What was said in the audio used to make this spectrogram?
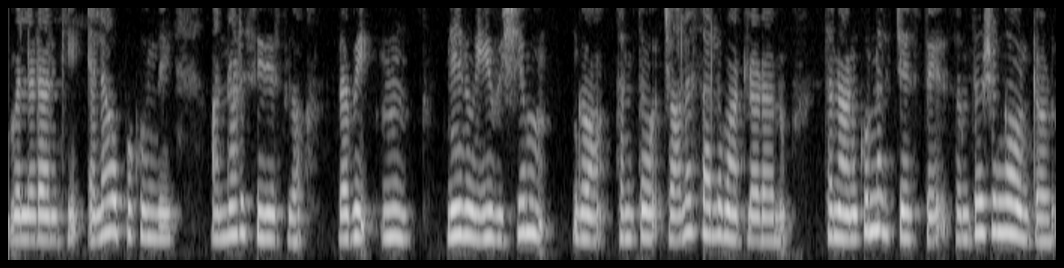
వెళ్ళడానికి ఎలా ఒప్పుకుంది? అన్నాడు సీరియస్గా. రవి నేను ఈ విషయంగా తనతో చాలాసార్లు మాట్లాడాను. తను అనుకున్నది చేస్తే సంతోషంగా ఉంటాడు.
